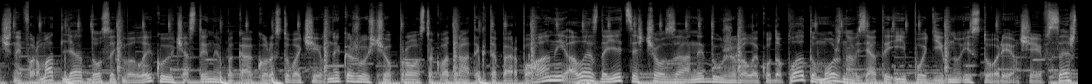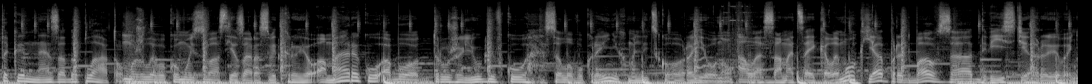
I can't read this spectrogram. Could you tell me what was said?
звичний формат для досить великої частини ПК користувачів. Не кажу, що просто квадратик тепер поганий, але здається, що за не дуже велику доплату можна взяти і подібну історію. Чи все ж таки не за доплату? Можливо, комусь з вас я зараз відкрию Америку або дружелюбівку, село в Україні Хмельницького району. Але саме цей килимок я придбав за 200 гривень.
